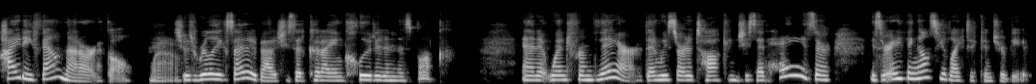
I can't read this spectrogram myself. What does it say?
Heidi found that article. Wow. She was really excited about it. She said, Could I include it in this book? And it went from there. Then we started talking. She said, Hey, is there is there anything else you'd like to contribute?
